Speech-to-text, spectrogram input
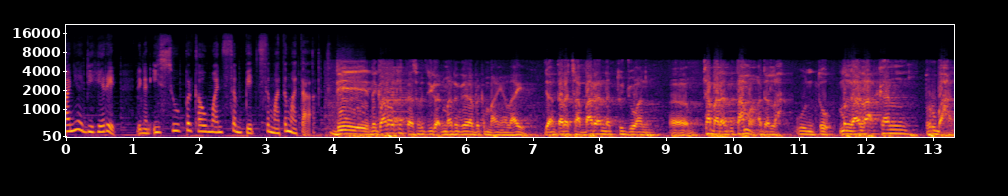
hanya diheret dengan isu perkauman sempit semata-mata. Di negara kita seperti juga negara berkembang yang lain, di antara cabaran dan tujuan uh, cabaran utama adalah untuk menggalakkan perubahan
